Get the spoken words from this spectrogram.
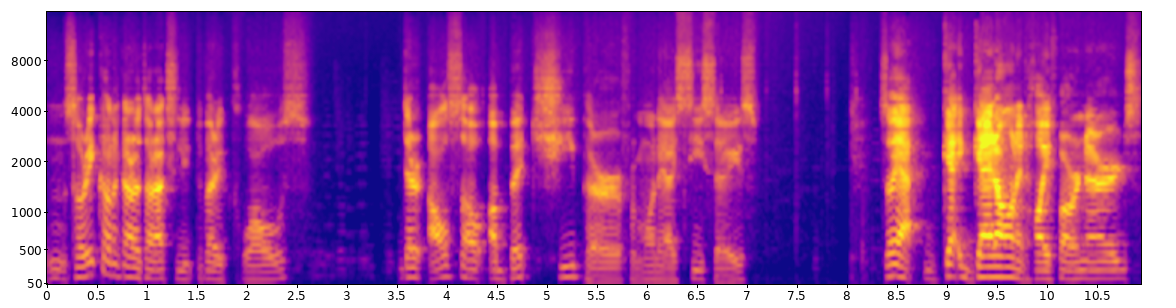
Mm, so recon cars are actually very close. They're also a bit cheaper from what I see says. So yeah, get get on it, HOI4 nerds.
